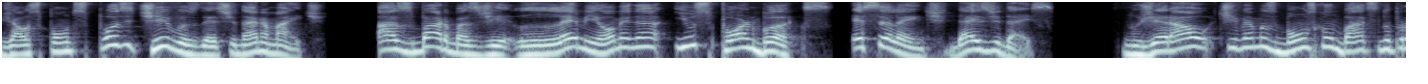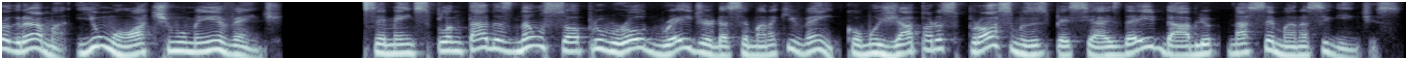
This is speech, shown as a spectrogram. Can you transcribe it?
Já os pontos positivos deste Dynamite as barbas de Lemmy Omega e os Porn Bucks. Excelente, 10 de 10. No geral, tivemos bons combates no programa e um ótimo main event. Sementes plantadas não só para o Road Rager da semana que vem, como já para os próximos especiais da AEW nas semanas seguintes.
